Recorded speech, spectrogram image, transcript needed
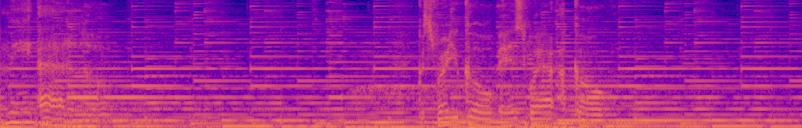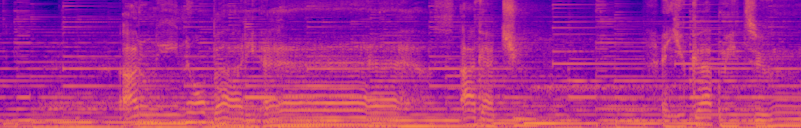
got me at a low. Cause where you go is where I go. I don't need nobody else. I got you, and you got me too.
